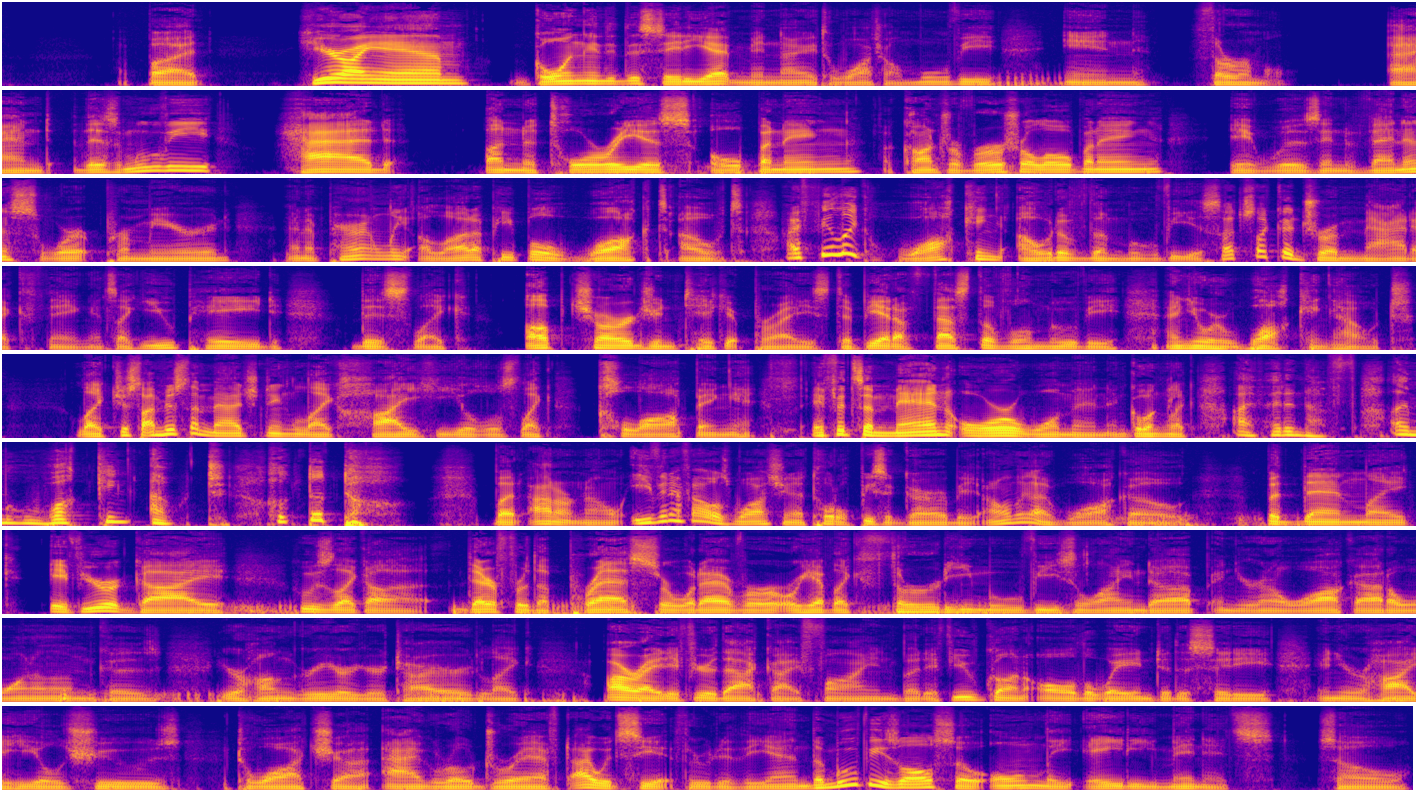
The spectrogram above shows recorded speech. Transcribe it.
But here I am going into the city at midnight to watch a movie in thermal. And this movie had a notorious opening, a controversial opening. It was in Venice where it premiered, and apparently a lot of people walked out. I feel like walking out of the movie is such like a dramatic thing. It's like you paid this like upcharge in ticket price to be at a festival movie and you were walking out. Like just I'm just imagining like high heels like clopping. If it's a man or a woman and going like, I've had enough. I'm walking out. But I don't know. Even if I was watching a total piece of garbage, I don't think I'd walk out. But then like if you're a guy who's like uh there for the press or whatever, or you have like 30 movies lined up and you're gonna walk out of one of them because you're hungry or you're tired, like all right, if you're that guy, fine. But if you've gone all the way into the city in your high heeled shoes to watch uh, Aggro Dr1ft. I would see it through to the end. The movie is also only 80 minutes, so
